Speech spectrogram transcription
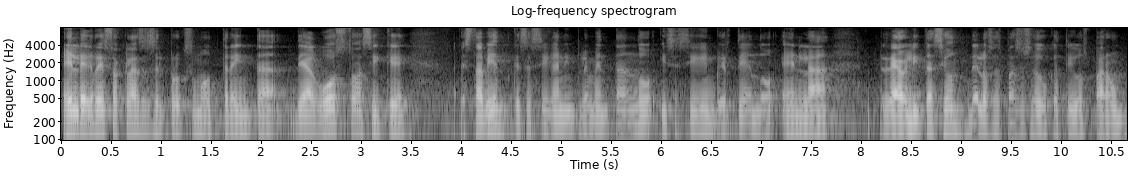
el regreso a clases el próximo 30 de agosto, así que está bien que se sigan implementando y se siga invirtiendo en la rehabilitación de los espacios educativos para un,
